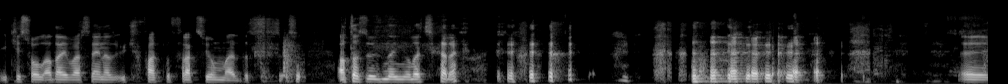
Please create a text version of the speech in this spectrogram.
iki sol aday varsa en az üç farklı fraksiyon vardır. Atasözünden yola çıkarak. e,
